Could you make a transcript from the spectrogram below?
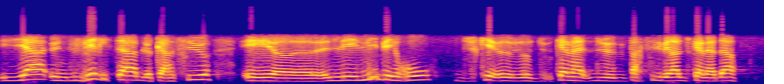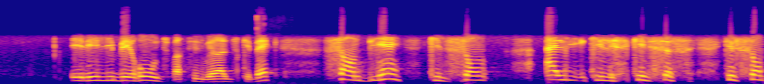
il y a une véritable cassure et euh, les libéraux du, euh, du, du Parti libéral du Canada et les libéraux du Parti libéral du Québec sentent bien qu'ils sont qu'ils se qu'ils sont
